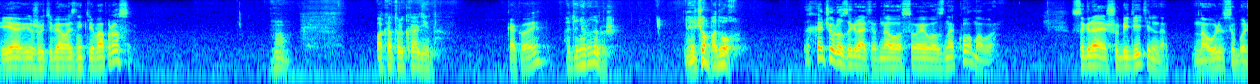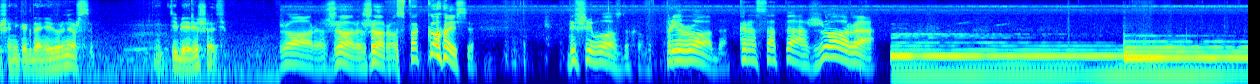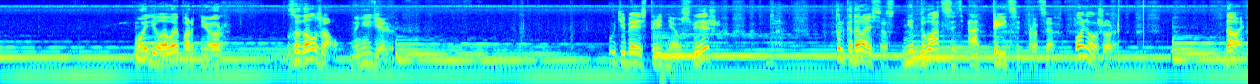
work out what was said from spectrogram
Я вижу, у тебя возникли вопросы. Ну, пока только один. Какой? Это не розыгрыш. Да и в чем подвох? Хочу разыграть одного своего знакомого. Сыграешь убедительно, на улицу больше никогда не вернешься. Тебе решать. Жора, Жора, Жора, успокойся. Дыши воздухом. Природа, красота, Жора. Мой деловой партнер задолжал на неделю. У тебя есть три дня, успеешь? Только давай сейчас не 20, а 30 процентов. Понял, Жора? Давай.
